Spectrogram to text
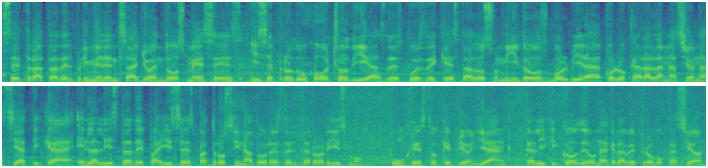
Se trata del primer ensayo en dos meses y se produjo ocho días después de que Estados Unidos volviera a colocar a la nación asiática en la lista de países patrocinadores del terrorismo, un gesto que Pyongyang calificó de una grave provocación.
